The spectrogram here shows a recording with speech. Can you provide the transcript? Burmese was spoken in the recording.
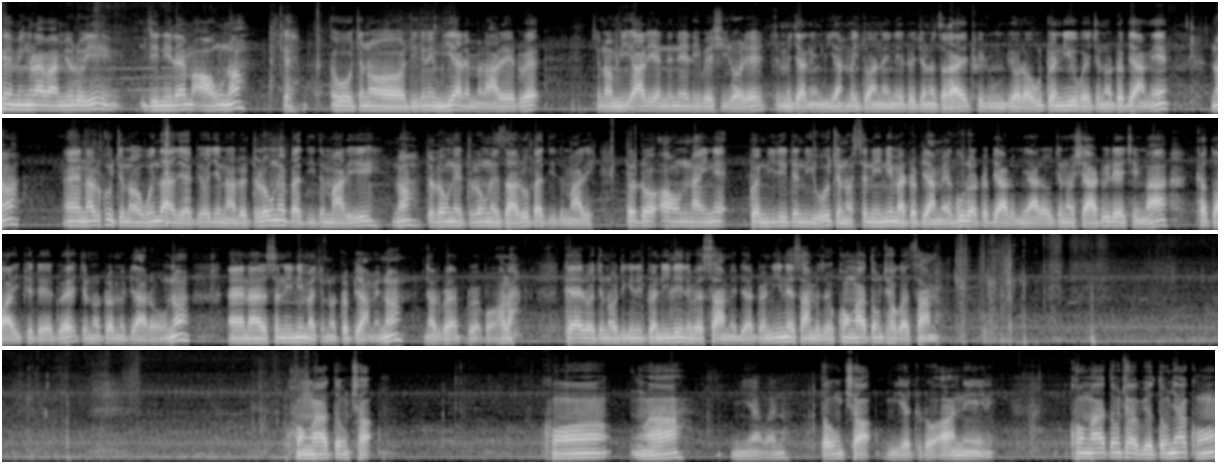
ကဲမင်္ဂလာပါမျိုးတို့ရေဒီနေ့လည်းမအောင်ဘူးเนาะကဲဟိုကျွန်တော်ဒီကနေ့မီးရလည်းမလာတဲ့အတွက်ကျွန်တော်မီးအားလေးကနည်းနည်းလေးပဲရှိတော့တယ်မကြခင်မီးကမှိတ်သွားနိုင်တဲ့အတွက်ကျွန်တော်စကားရေးထွေးထူးမပြောတော့ဘူး20ကိုပဲကျွန်တော်တွက်ပြမယ်เนาะအဲနောက်တစ်ခုကျွန်တော်ဝင်းသားစရာပြောချင်တာတော့တစ်လုံးနဲ့ပတ်သီးသမားတွေเนาะတစ်လုံးနဲ့တစ်လုံးနဲ့ဇာတို့ပတ်သီးသမားတွေတော်တော်အောင်နိုင်တဲ့20လေးတစ်နည်းကိုကျွန်တော်စနေနေ့မှာတွက်ပြမယ်အခုတော့တွက်ပြလို့မရတော့ဘူးကျွန်တော်ရှာတွေးတဲ့အချိန်မှာထွက်သွားပြီဖြစ်တဲ့အတွက်ကျွန်တော်တွက်မပြတော့ဘူးเนาะအဲနာစနေနေ့မှာကျွန်တော်တွက်ပြမယ်เนาะနောက်တစ်ပတ်အတွက်ပေါ့ဟုတ်လား ကဲတော့ကျွန်တော်ဒီကနေ့20လေးနဲ့ပဲစမယ်ဗျာ20နဲ့စမယ်ဆိုခွန်936ကစမယ်ခွန်936ခွန်9မြင်ရပါနော်36မိရတော်တော်အားနေနေခွန်936ပြီးတော့3ညခွန်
